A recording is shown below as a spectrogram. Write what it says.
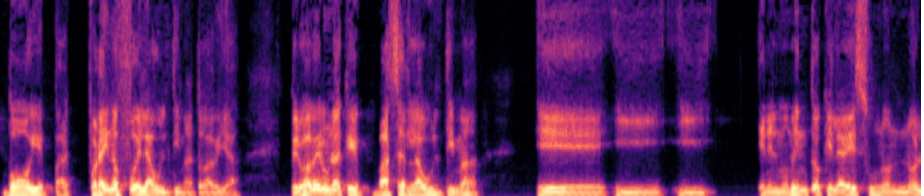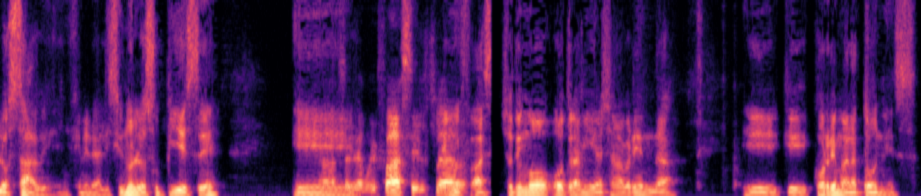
voy, por ahí no fue la última todavía, pero va a haber una que va a ser la última eh, y, en el momento que la es uno no lo sabe en general, y si uno lo supiese... Eh, sería muy fácil, claro. Muy fácil. Yo tengo otra amiga, se llama Brenda, eh, que corre maratones.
